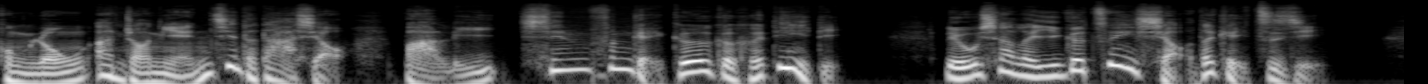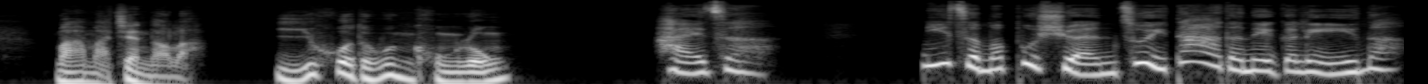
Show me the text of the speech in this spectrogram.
孔融按照年纪的大小，把梨先分给哥哥和弟弟，留下了一个最小的给自己。妈妈见到了，疑惑的问孔融：“孩子，你怎么不选最大的那个梨呢？”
